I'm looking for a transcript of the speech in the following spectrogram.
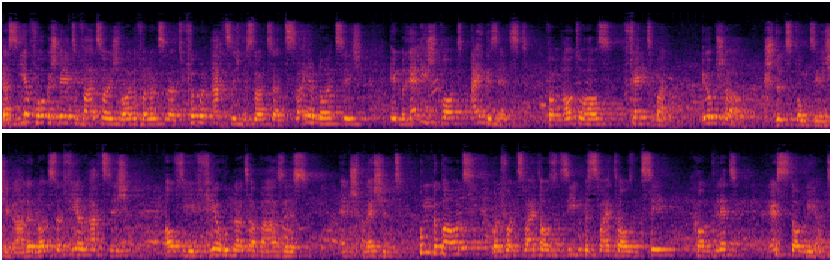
Das hier vorgestellte Fahrzeug wurde von 1985 bis 1992 im Rallye-Sport eingesetzt. Vom Autohaus Feldmann. Irmscher Stützpunkt sehe ich hier gerade. 1984 auf die 400er Basis entsprechend umgebaut und von 2007 bis 2010 komplett restauriert.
